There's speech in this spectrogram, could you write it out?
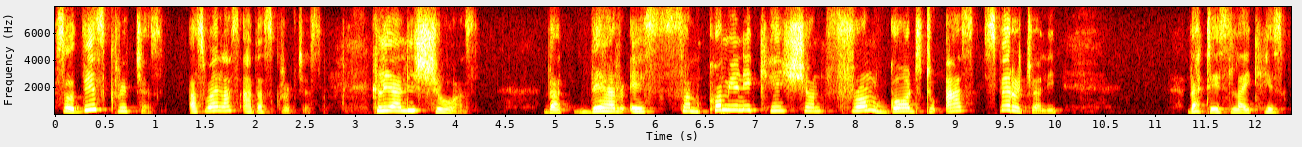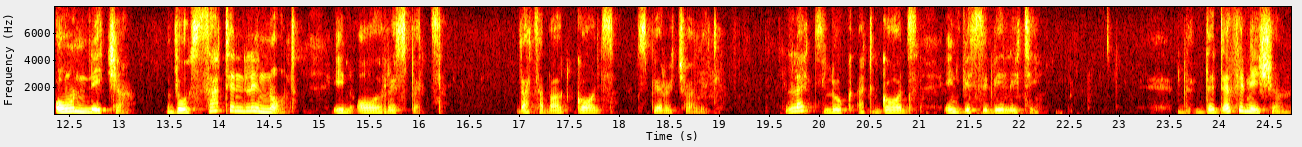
So these scriptures, as well as other scriptures, clearly show us that there is some communication from God to us spiritually that is like his own nature, though certainly not in all respects. That's about God's spirituality. Let's look at God's invisibility. Th- The definition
